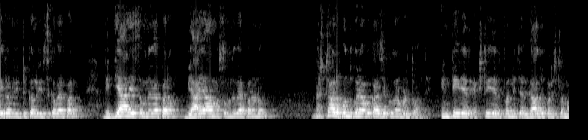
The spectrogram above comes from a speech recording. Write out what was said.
ఐరన్ ఇటుకలు ఇసుక వ్యాపారం విద్యాలయ సంబంధ వ్యాపారం వ్యాయామ సంబంధ వ్యాపారంలో నష్టాలు పొందుకునే అవకాశం ఎక్కువ కనబడుతోంది. ఇంటీరియర్ ఎక్స్టీరియర్ ఫర్నిచర్ గాజు పరిశ్రమ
